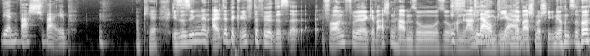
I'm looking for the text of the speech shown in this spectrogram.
Wie ein Waschweib. Okay. Ist das irgendein alter Begriff dafür, dass äh, Frauen früher gewaschen haben, so, so am Land glaub, irgendwie ja. ohne Waschmaschine und so?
